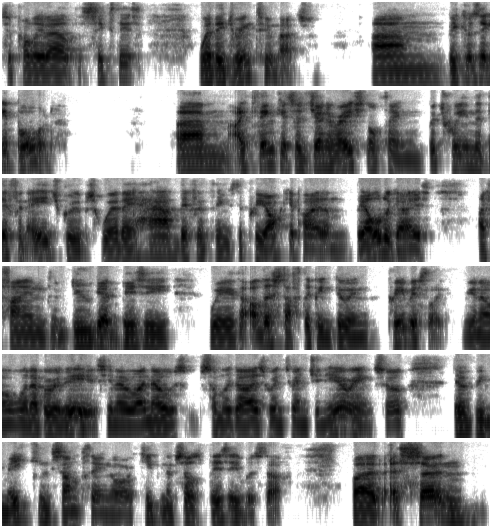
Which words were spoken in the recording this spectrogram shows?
to probably about the sixties, where they drink too much um, because they get bored. Um, I think it's a generational thing between the different age groups where they have different things to preoccupy them. The older guys, I find, do get busy with other stuff they've been doing previously, you know, whatever it is. You know, I know some of the guys were into engineering, so they would be making something or keeping themselves busy with stuff. But a certain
